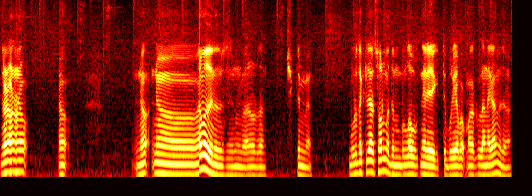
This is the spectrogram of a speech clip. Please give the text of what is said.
No no no no. No. No no. Anlamadınız mı siz ben oradan? Çıktım ben. Buradakiler sormadı mı bu lavuk nereye gitti? Buraya bakmak akıllarına gelmedi mi?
